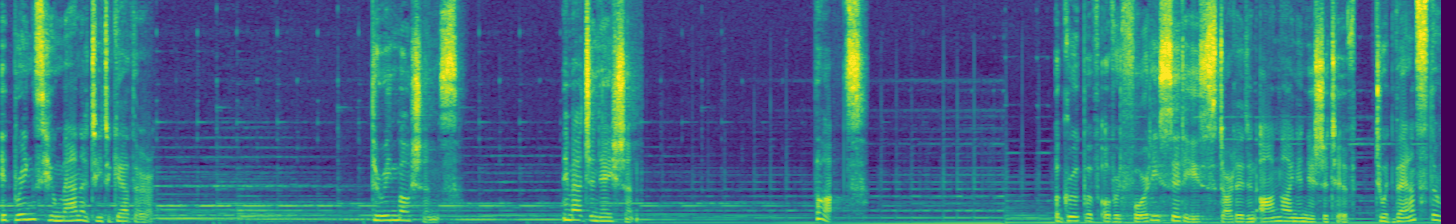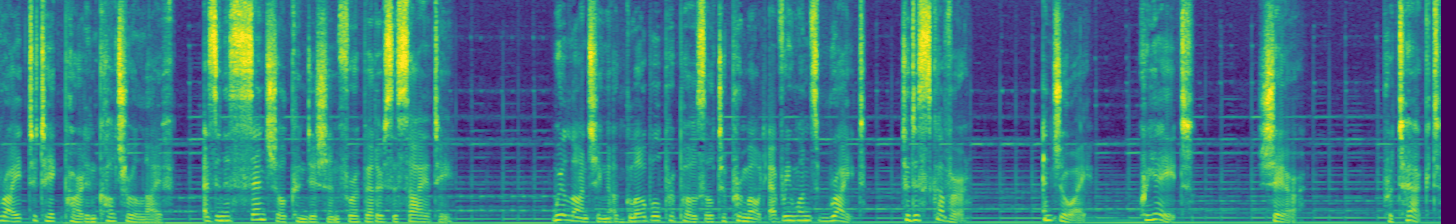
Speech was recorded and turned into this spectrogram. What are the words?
It brings humanity together through emotions, imagination, thoughts. a group of over 40 cities started an online initiative to advance the right to take part in cultural life as an essential condition for a better society. We're launching a global proposal to promote everyone's right to discover, enjoy, create, share, protect,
